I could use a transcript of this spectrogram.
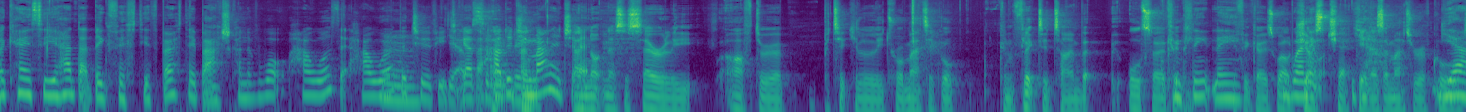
Okay, so you had that big fiftieth birthday bash. Kind of what? How was it? How were mm, the two of you yeah, together? Absolutely. How did you and, manage it? And not necessarily after a particularly traumatic or conflicted time, but also if completely it, if it goes well, when just it, check in as a matter of course. Yeah,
